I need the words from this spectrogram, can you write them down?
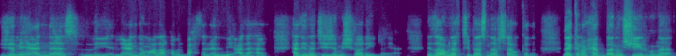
جميع الناس اللي اللي عندهم علاقة بالبحث العلمي على هذا. هذه نتيجة مش غريبة يعني. نظام الاقتباس نفسه وكذا. لكن أحب أن أشير هنا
